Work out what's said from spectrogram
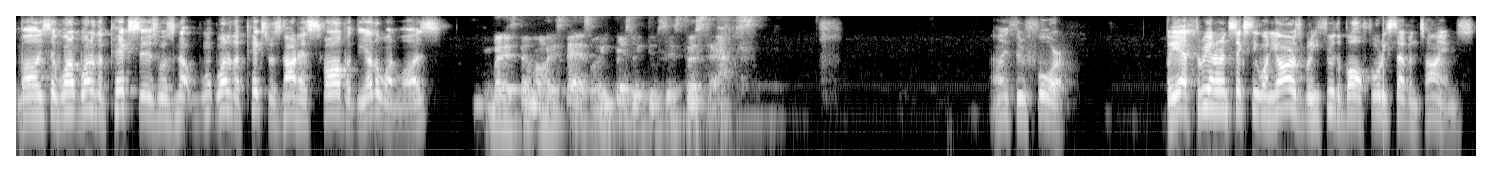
Well, he said one, one of the picks is was not one of the picks was not his fault, but the other one was. But it's still on his stats, so he basically threw six touchdowns. Only threw four. But he had 361 yards, but he threw the ball 47 times.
